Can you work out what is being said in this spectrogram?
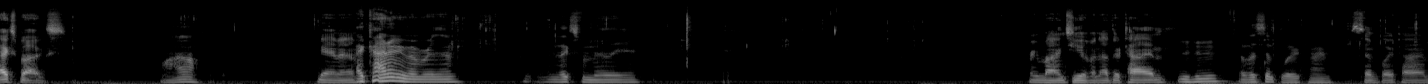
Hexbugs. Wow. Yeah, man. I kind of remember them. It looks familiar. Reminds you of another time, Mm-hmm. Of a simpler time. simpler time.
